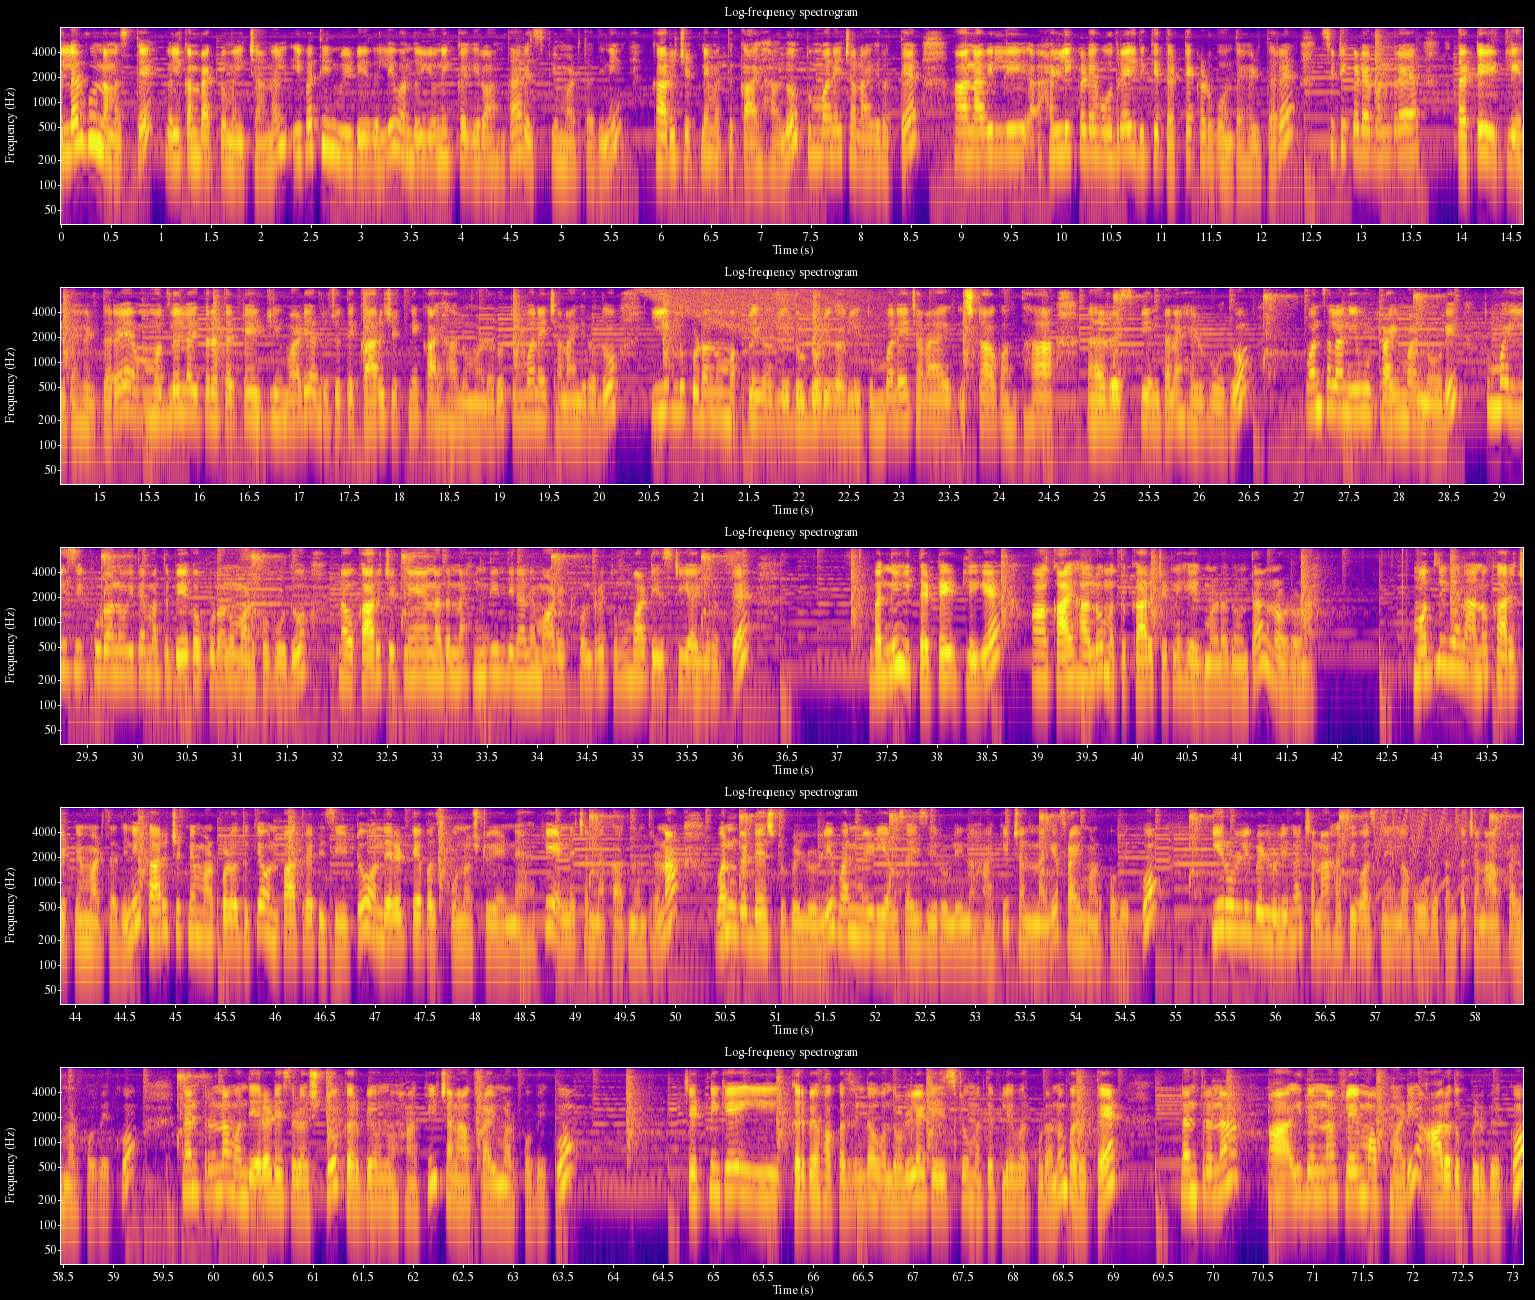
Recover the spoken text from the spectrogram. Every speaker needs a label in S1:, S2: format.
S1: ಎಲ್ಲರಿಗೂ ನಮಸ್ತೆ. Welcome back to my channel ಇವತ್ತಿನ ವಿಡಿಯೋದಲ್ಲಿ ಒಂದು ಯೂನಿಕ್ ಆಗಿರೋ ಅಂತ ರೆಸಿಪಿ ಮಾಡ್ತಾ ಇದ್ದೀನಿ ಕಾರು ಚಟ್ನಿ ಮತ್ತು ಕಾಯಿ ಹಾಲು ತುಂಬಾ ಚೆನ್ನಾಗಿರುತ್ತೆ. ನಾವಿಲ್ಲಿ ಹಳ್ಳಿ ಕಡೆ ಹೋದರೆ ಇದಕ್ಕೆ ತಟ್ಟೆ ಕಡುಬು ಅಂತ ಹೇಳ್ತಾರೆ. ಸಿಟಿ ಕಡೆ ಬಂದರೆ ತಟ್ಟೆ ಇಡ್ಲಿ ಅಂತ ಹೇಳ್ತಾರೆ. ಮೊದಲೆಲ್ಲ ಈ ಥರ ತಟ್ಟೆ ಇಡ್ಲಿ ಮಾಡಿ ಅದ್ರ ಜೊತೆ ಕಾರು ಚಟ್ನಿ, ಕಾಯಿ ಹಾಲು ಮಾಡೋರು ತುಂಬಾ ಚೆನ್ನಾಗಿರೋದು. ಈಗಲೂ ಕೂಡ ಮಕ್ಕಳಿಗಾಗಲಿ ದೊಡ್ಡವರಿಗಾಗಲಿ ತುಂಬಾ ಚೆನ್ನಾಗಿ ಇಷ್ಟ ಆಗುವಂತಹ ರೆಸಿಪಿ ಅಂತಲೇ ಹೇಳ್ಬೋದು. ಒಂದ್ಸಲ ನೀವು ಟ್ರೈ ಮಾಡಿ ನೋಡಿ. ತುಂಬ ಈಸಿ ಕೂಡ ಇದೆ ಮತ್ತು ಬೇಗ ಕೂಡ ಮಾಡ್ಕೋಬೋದು. ನಾವು ಖಾರ ಚಟ್ನಿ ಅನ್ನೋದನ್ನು ಹಿಂದಿನ ದಿನವೇ ಮಾಡಿಟ್ಕೊಂಡ್ರೆ ತುಂಬ ಟೇಸ್ಟಿಯಾಗಿರುತ್ತೆ ಬನ್ನಿ ಈ ತಟ್ಟೆ ಇಡ್ಲಿಗೆ ಕಾಯಿ ಹಾಲು ಮತ್ತು ಖಾರ ಚಟ್ನಿ ಹೇಗೆ ಮಾಡೋದು ಅಂತ ನೋಡೋಣ. ಮೊದಲಿಗೆ ನಾನು ಖಾರ ಚಟ್ನಿ ಮಾಡ್ತಾ ಇದ್ದೀನಿ. ಖಾರ ಚಟ್ನಿ ಮಾಡ್ಕೊಳ್ಳೋದಕ್ಕೆ ಒಂದು ಪಾತ್ರೆ ಬಿಸಿ ಇಟ್ಟು ಒಂದೆರಡು ಟೇಬಲ್ ಸ್ಪೂನಷ್ಟು ಎಣ್ಣೆ ಹಾಕಿ, ಎಣ್ಣೆ ಚೆನ್ನಾಗಿ ಕಾದ ನಂತರ ಒಂದು ಗಡ್ಡೆಯಷ್ಟು ಬೆಳ್ಳುಳ್ಳಿ, ಒಂದು ಮೀಡಿಯಮ್ ಸೈಜ್ ಈರುಳ್ಳಿನ ಹಾಕಿ ಚೆನ್ನಾಗಿ ಫ್ರೈ ಮಾಡ್ಕೋಬೇಕು. ಈರುಳ್ಳಿ, ಬೆಳ್ಳುಳ್ಳಿನ ಚೆನ್ನಾಗಿ ಹಸಿ ವಾಸನೆ ಎಲ್ಲ ಹೋಗೋ ತನಕ ಚೆನ್ನಾಗಿ ಫ್ರೈ ಮಾಡ್ಕೋಬೇಕು. ನಂತರ ಒಂದು ಎರಡು ಎಸಳಷ್ಟು ಕರಿಬೇವನ್ನು ಹಾಕಿ ಚೆನ್ನಾಗಿ ಫ್ರೈ ಮಾಡ್ಕೋಬೇಕು. ಚಟ್ನಿಗೆ ಈ ಕರಿಬೇವು ಹಾಕೋದ್ರಿಂದ ಒಂದು ಒಳ್ಳೆ ಟೇಸ್ಟು ಮತ್ತು ಫ್ಲೇವರ್ ಕೂಡ ಬರುತ್ತೆ. ನಂತರ ಇದನ್ನು ಫ್ಲೇಮ್ ಆಫ್ ಮಾಡಿ ಆರೋದಕ್ಕೆ ಬಿಡಬೇಕು.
